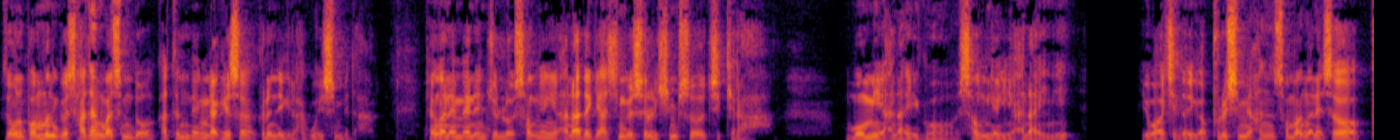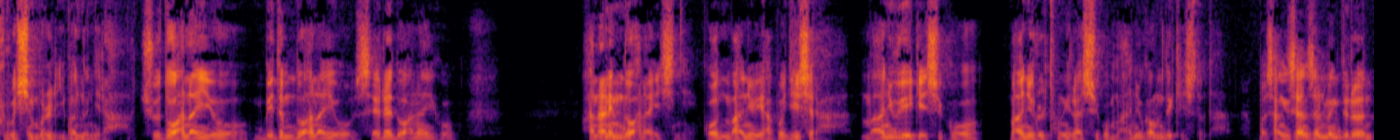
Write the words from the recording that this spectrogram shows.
그래서 오늘 본문 그 사장 말씀도 같은 맥락에서 그런 얘기를 하고 있습니다. 평안에 매는 줄로 성령이 하나 되게 하신 것을 힘써 지키라. 몸이 하나이고 성령이 하나이니 이와 같이 너희가 부르심이 한 소망 안에서 부르심을 입었느니라. 주도 하나이요, 믿음도 하나요, 세례도 하나이고 하나님도 하나이시니 곧 만유의 아버지시라. 만유에 계시고 만유를 통일하시고 만유 가운데 계시도다. 뭐 상세한 설명들은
